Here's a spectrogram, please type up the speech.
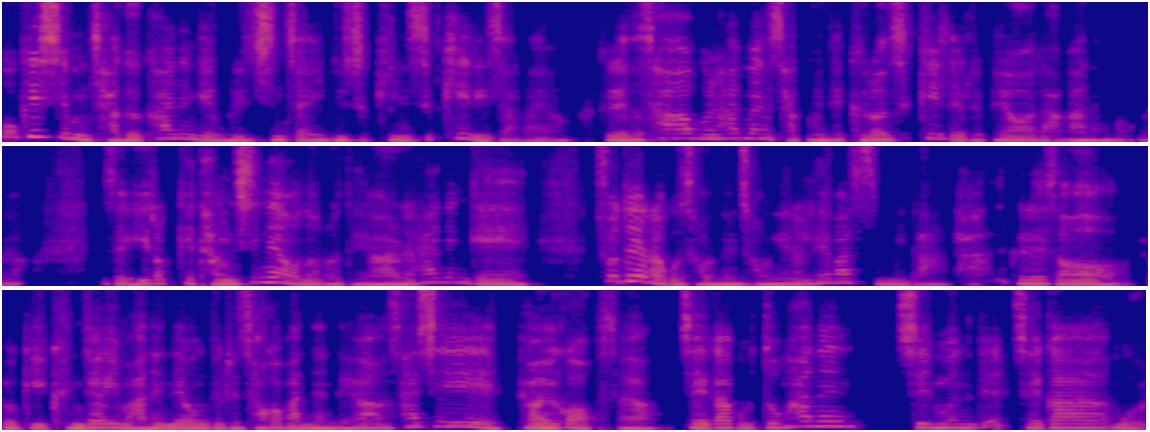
호기심 자극하는 게 우리 진짜 이 뉴스킨 skill이잖아요. 그래서 사업을 하면서 자꾸 이제 그런 skill들을 배워 나가는 거고요. 그래서 이렇게 당신의 언어로 대화를 하는 게 초대라고 저는 정의를 해봤습니다. 그래서 여기 굉장히 많은 내용들을 적어봤는데요. 사실 별거 없어요. 제가 보통 하는 질문들 제가 뭐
